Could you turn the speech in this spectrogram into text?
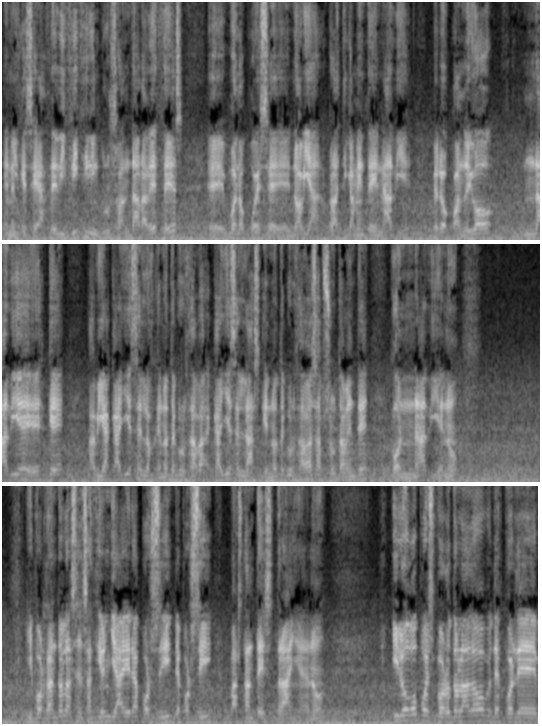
en el que se hace difícil incluso andar a veces, eh, bueno, pues eh, no había prácticamente nadie. Pero cuando digo nadie es que había calles en los que no te cruzaba, calles en las que no te cruzabas absolutamente con nadie, ¿no? Y por tanto la sensación ya era por sí, de por sí, bastante extraña, ¿no? Y luego, pues por otro lado, después de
